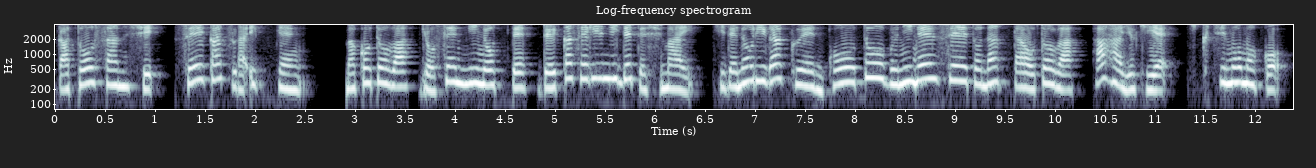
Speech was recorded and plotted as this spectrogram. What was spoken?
が倒産し、生活が一変。誠は漁船に乗って出稼ぎに出てしまい、秀則学園高等部2年生となった音は、母幸恵、菊池桃子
